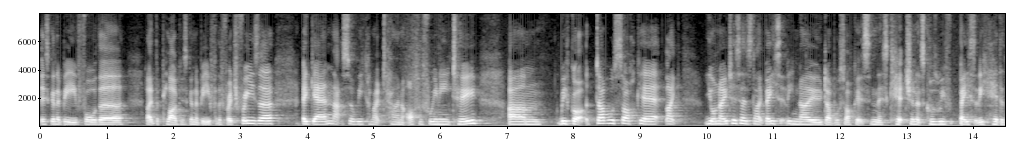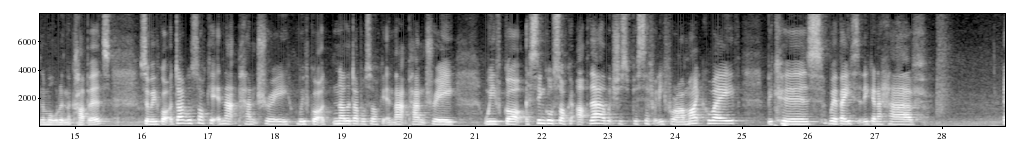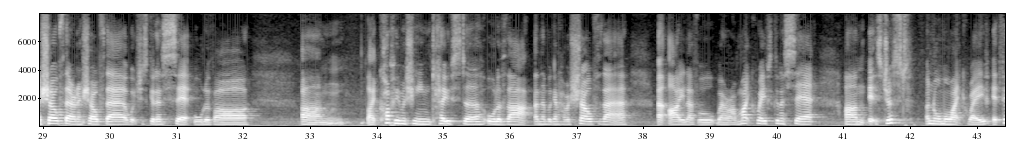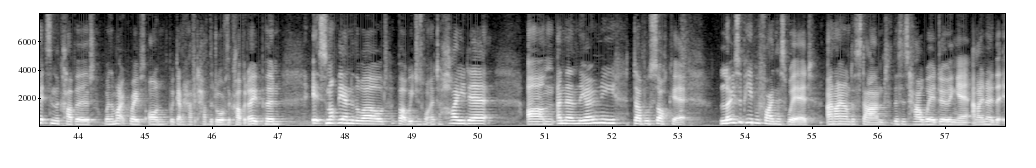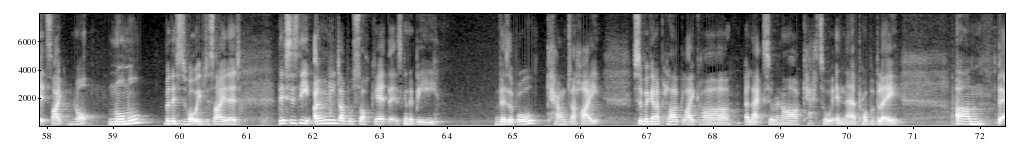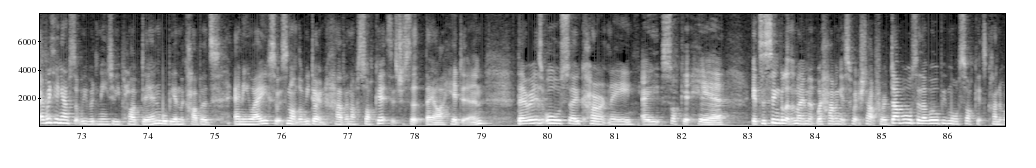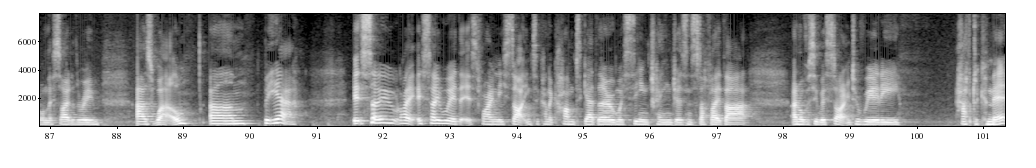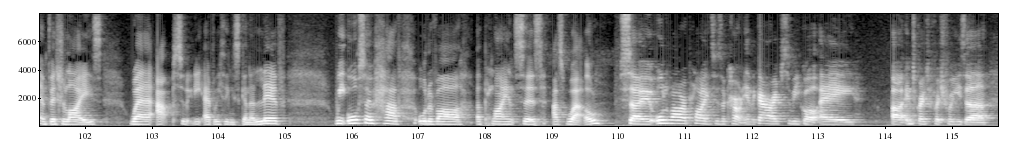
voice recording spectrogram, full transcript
is gonna be for the, like the plug is gonna be for the fridge freezer. Again, that's so we can like turn it off if we need to. Um, we've got a double socket, like you'll notice there's like basically no double sockets in this kitchen. It's because we've basically hidden them all in the cupboards. So we've got a double socket in that pantry. We've got another double socket in that pantry. We've got a single socket up there, which is specifically for our microwave because we're basically gonna have a shelf there and a shelf there, which is gonna sit all of our um, like coffee machine, toaster, all of that. And then we're gonna have a shelf there at eye level where our microwave's gonna sit. Um, it's just a normal microwave. It fits in the cupboard. When the microwave's on, we're gonna have to have the door of the cupboard open. It's not the end of the world, but we just wanted to hide it. Um, and then the only double socket, loads of people find this weird, and I understand this is how we're doing it, and I know that it's like not normal, but this is what we've decided. This is the only double socket that is gonna be visible counter height. So we're gonna plug like our Alexa and our kettle in there probably. Um, but everything else that we would need to be plugged in will be in the cupboards anyway. So it's not that we don't have enough sockets, it's just that they are hidden. There is also currently a socket here. It's a single at the moment. We're having it switched out for a double. So there will be more sockets kind of on this side of the room as well. Um, but yeah, it's so like, it's so weird that it's finally starting to kind of come together and we're seeing changes and stuff like that. And obviously we're starting to really have to commit and visualize where absolutely everything's gonna live. We also have all of our appliances as well. So all of our appliances are currently in the garage. So we've got a uh, integrated fridge freezer.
